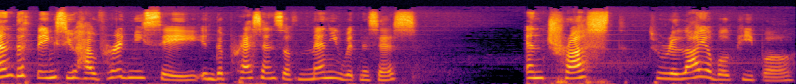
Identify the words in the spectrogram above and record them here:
And the things you have heard me say in the presence of many witnesses, entrust to reliable people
